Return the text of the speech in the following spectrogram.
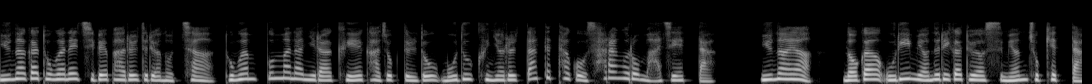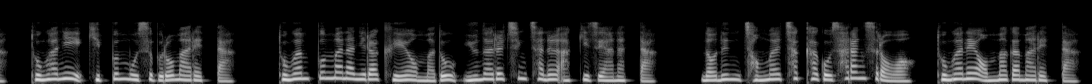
유나가 동안의 집에 발을 들여놓자 동안뿐만 아니라 그의 가족들도 모두 그녀를 따뜻하고 사랑으로 맞이했다. 유나야, 너가 우리 며느리가 되었으면 좋겠다. 동환이 기쁜 모습으로 말했다. 동환뿐만 아니라 그의 엄마도 유나를 칭찬을 아끼지 않았다. 너는 정말 착하고 사랑스러워. 동환의 엄마가 말했다.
